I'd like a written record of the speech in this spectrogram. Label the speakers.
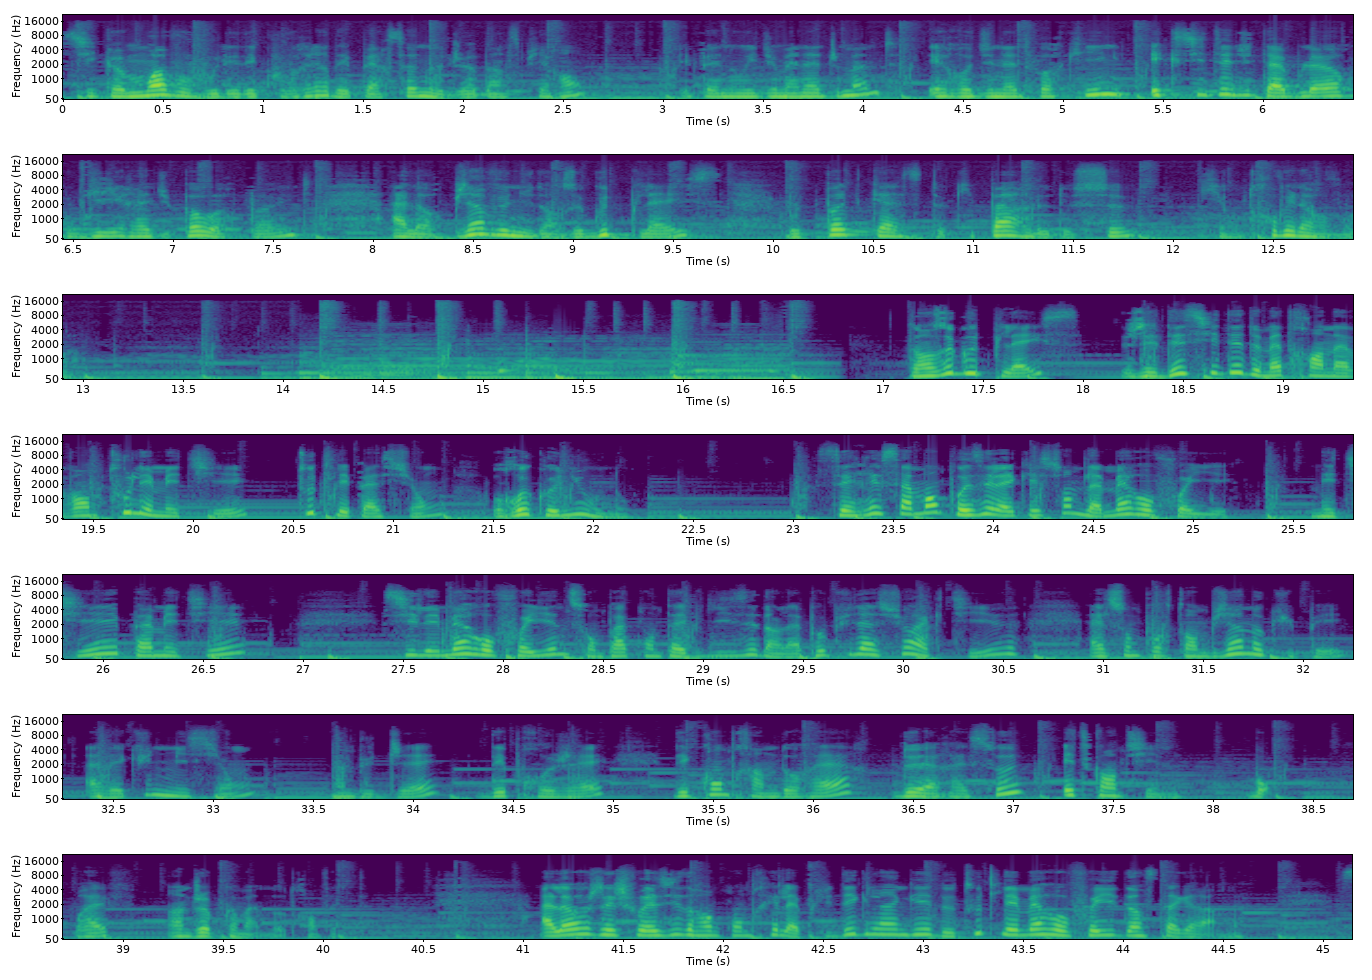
Speaker 1: Si comme moi vous voulez découvrir des personnes au job inspirant, épanouies du management, héros du networking, excités du tableur ou guillerets du PowerPoint, alors bienvenue dans The Good Place, le podcast qui parle de ceux qui ont trouvé leur voie. Dans The Good Place, j'ai décidé de mettre en avant tous les métiers, toutes les passions, reconnues ou non. C'est récemment posé la question de la mère au foyer. Métier, pas métier Si les mères au foyer ne sont pas comptabilisées dans la population active, elles sont pourtant bien occupées avec une mission, un budget, des projets, des contraintes d'horaire, de RSE et de cantine. Bon, bref, un job comme un autre en fait. Alors j'ai choisi de rencontrer la plus déglinguée de toutes les mères au foyer d'Instagram.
